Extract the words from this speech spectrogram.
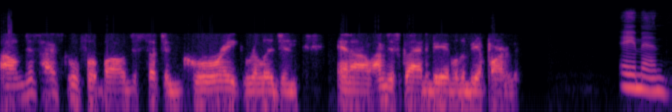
Um, just high school football, just such a great religion, and uh, I'm just glad to be able to be a part of it. Amen.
